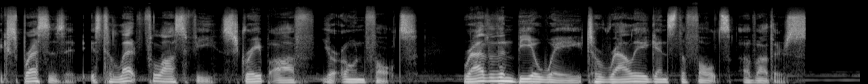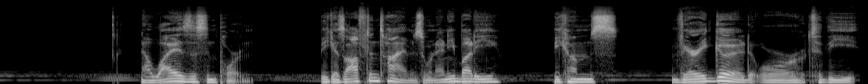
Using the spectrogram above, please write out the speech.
expresses it is to let philosophy scrape off your own faults, rather than be a way to rally against the faults of others. Now, why is this important? Because oftentimes when anybody becomes very good or to the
